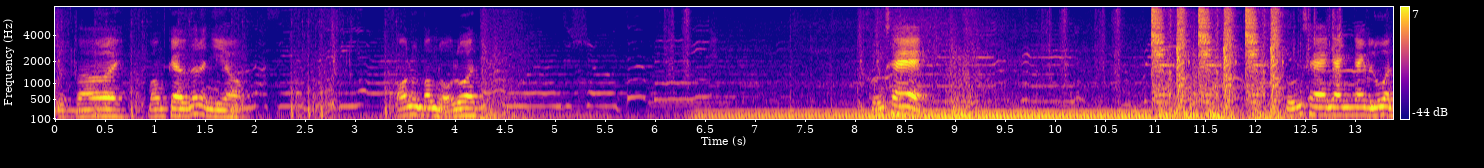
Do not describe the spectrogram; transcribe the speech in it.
Tuyệt vời, Bom keo rất là nhiều. Có luôn bom nổ luôn. Xuống xe. Xuống xe nhanh ngay luôn.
